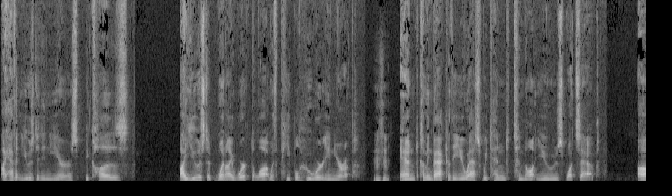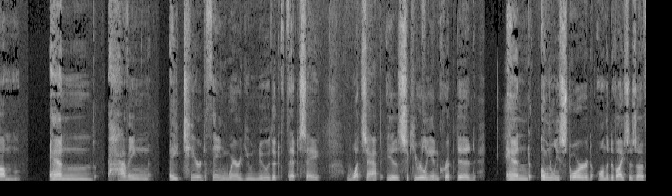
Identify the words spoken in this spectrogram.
I haven't used it in years because I used it when I worked a lot with people who were in Europe. Mm-hmm. And coming back to the US, we tend to not use WhatsApp. Um, and having a tiered thing where you knew that, that, say, WhatsApp is securely encrypted and only stored on the devices of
